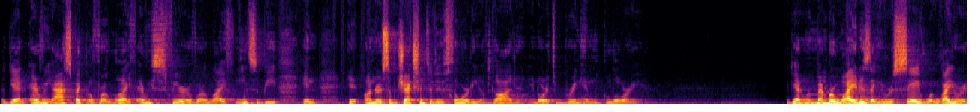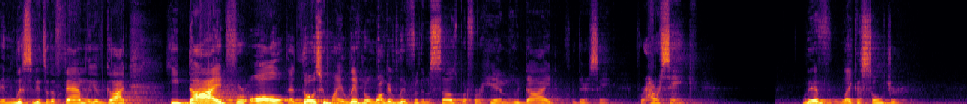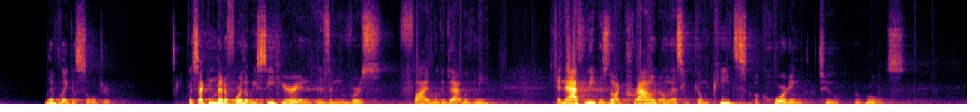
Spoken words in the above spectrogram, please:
Again, every aspect of our life, every sphere of our life needs to be in, in, under subjection to the authority of God in order to bring Him glory. Again, remember why it is that you were saved, why you were enlisted into the family of God. He died for all, that those who might live no longer live for themselves, but for Him who died for their sake, for our sake. Live like a soldier. Live like a soldier. The second metaphor that we see here is in verse 5. Look at that with me. An athlete is not crowned unless he competes according to the rules.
